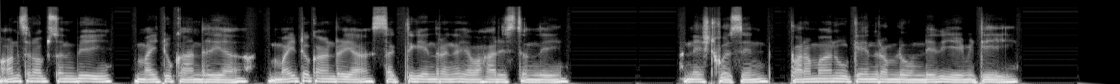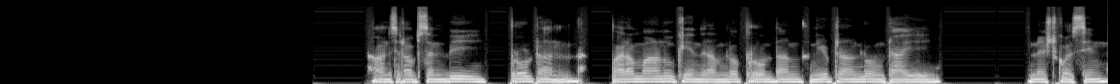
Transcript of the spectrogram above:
Answer option B mitochondria. Mitochondria శక్తి కేంద్రంగా వ్యవహరిస్తుంది. నెక్స్ట్ క్వశ్చన్ పరమాణు కేంద్రంలో ఉండేది ఏమిటి? ఆన్సర్ ఆప్షన్ బి ప్రోటాన్ పరమాణు కేంద్రంలో ప్రోటాన్ న్యూట్రాన్లు ఉంటాయి. నెక్స్ట్ క్వశ్చన్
